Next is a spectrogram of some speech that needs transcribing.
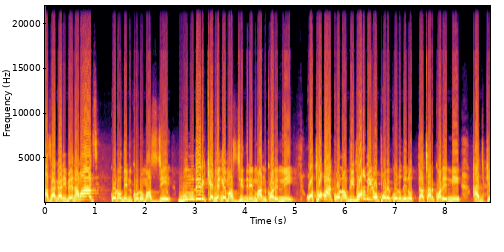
খাজা গারিবে নামাজ কোনোদিন কোনো মসজিদ, মন্দিরকে ভেঙে মসজিদ নির্মাণ করেননি, অথবা কোনো বিধর্মীর ওপরে কোনোদিন অত্যাচার করেননি। আজকে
